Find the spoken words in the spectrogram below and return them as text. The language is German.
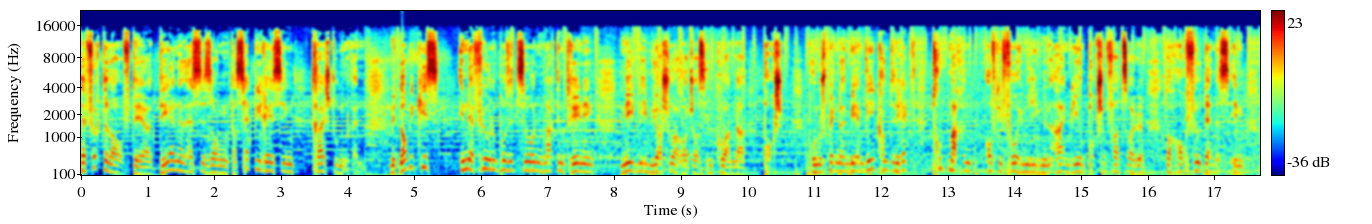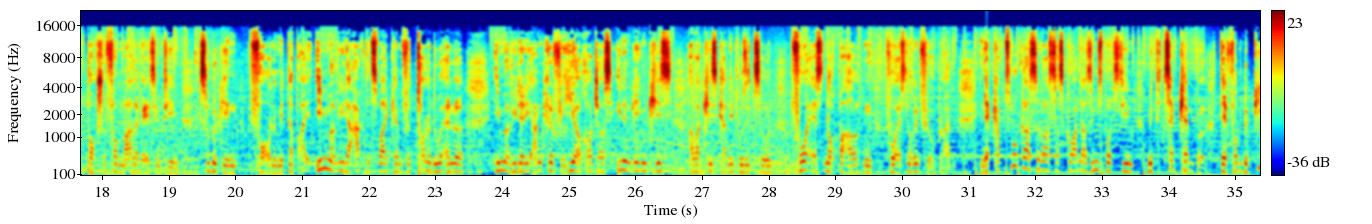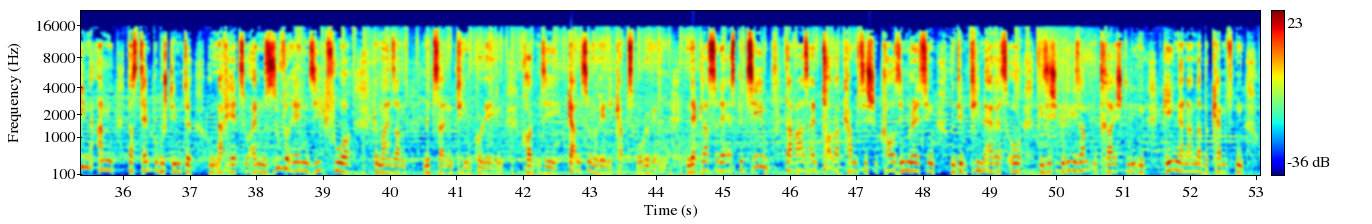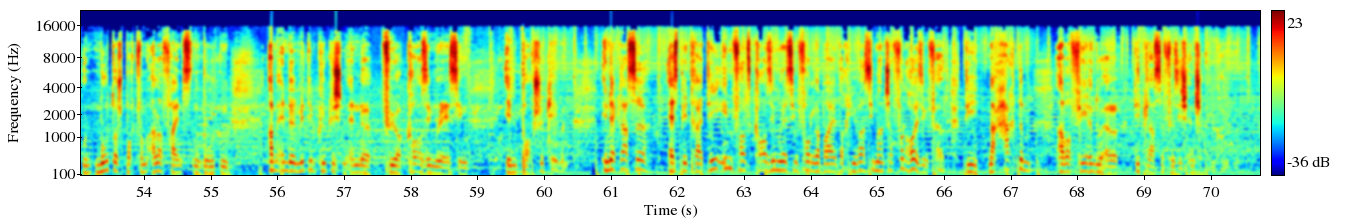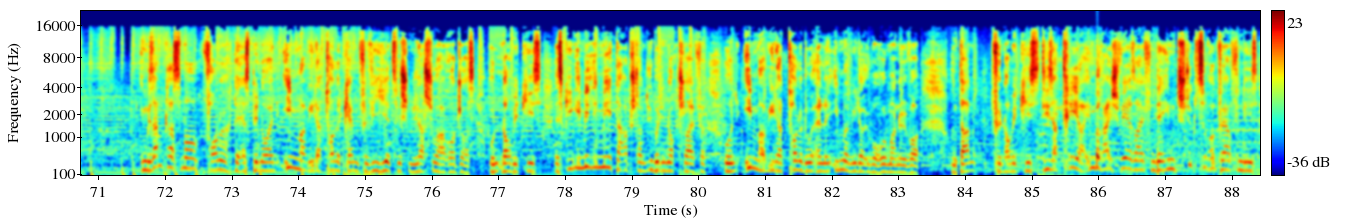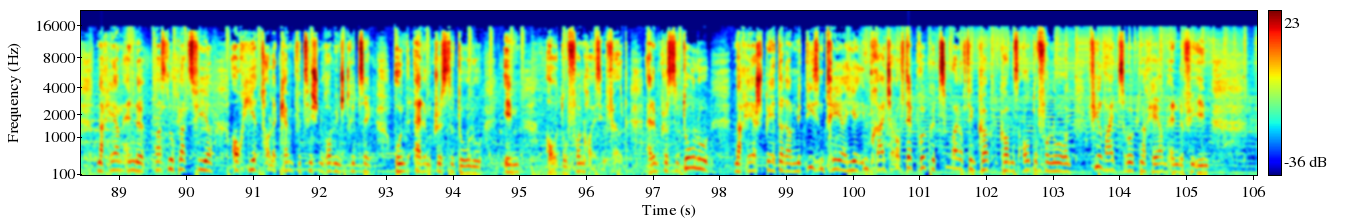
Der vierte Lauf der DNLS-Saison, das Happy Racing 3-Stunden-Rennen. Mit Nobby Kiss in der führenden Position nach dem Training, neben ihm Joshua Rogers im Coanda Porsche. Bruno Spengler im BMW konnte direkt Druck machen auf die vor ihm liegenden AMG und Porsche-Fahrzeuge. Doch auch Phil Dennis im Porsche Formale Racing Team zu Beginn vorne mit dabei. Immer wieder harte Zweikämpfe, tolle Duelle, immer wieder die Angriffe. Hier Rogers innen gegen Kiss, aber Kiss kann die Position vorerst noch behalten, vorerst noch in Führung bleiben. In der Cup 2 Klasse war es das Coanda Simsports Team mit Zack Campbell, der von Beginn an das Tempo bestimmte und nachher zu einem souveränen Sieg fuhr, gemeinsam mit seinem Teamkollegen konnten sie ganz souverän die Cup 2 gewinnen. In der Klasse der SP10, da war es ein toller Kampf zwischen Core Sim Racing und dem Team RSO, die sich über die gesamten drei Stunden gegeneinander bekämpften und Motorsport vom Allerfeinsten boten. Am Ende mit dem glücklichen Ende für Core Sim Racing im Porsche Cayman. In der Klasse SP3T ebenfalls Corsim Racing vorne dabei, doch hier war es die Mannschaft von Heusingfeld, die nach hartem, aber fairen Duell die Klasse für sich entscheiden konnte. Im Gesamtklassement vorne der SP9 immer wieder tolle Kämpfe, wie hier zwischen Joshua Rogers und Norby Kies. Es ging im Millimeterabstand über die Nordschleife und immer wieder tolle Duelle, immer wieder Überholmanöver. Und dann für Norby Kies dieser Dreher im Bereich Schwerseifen, der ihn ein Stück zurückwerfen ließ. Nachher am Ende war es nur Platz 4. Auch hier tolle Kämpfe zwischen Robin Stritzek und Adam Christodoulou im Auto von Heusingfeld. Adam Christodoulou nachher später dann mit diesem Dreher hier in Breitscheid auf der Brücke zu weit auf den Körper gekommen, das Auto verloren, viel weit zurück nachher am Ende für ihn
